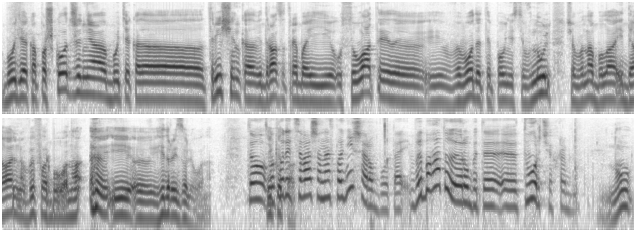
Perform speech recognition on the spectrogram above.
Будь-яке пошкодження, будь-яка е, тріщинка, відразу треба її усувати е, і виводити повністю в нуль, щоб вона була ідеально вифарбована і гідроізольована. то Тільки виходить, так. це ваша найскладніша робота. Ви багато робите е, творчих робіт? Ну,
